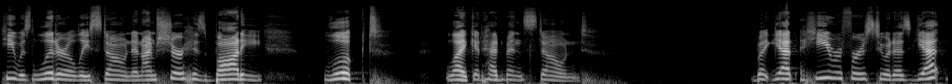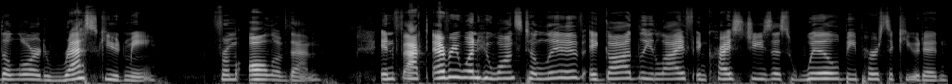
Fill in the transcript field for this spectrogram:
He was literally stoned, and I'm sure his body looked like it had been stoned. But yet, he refers to it as, Yet the Lord rescued me from all of them. In fact, everyone who wants to live a godly life in Christ Jesus will be persecuted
